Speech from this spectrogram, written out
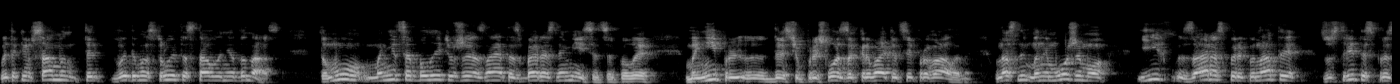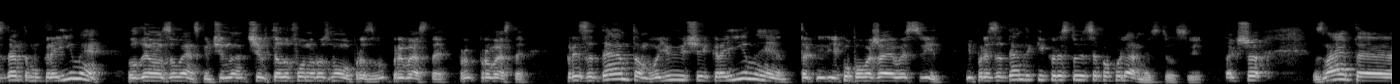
Ви таким самим ви демонструєте ставлення до нас. Тому мені це болить уже, знаєте, з березня місяця, коли мені при- дещо прийшлось закривати ці прогалини. У нас не, ми не можемо їх зараз переконати зустрітися з президентом України Володимиром Зеленським чи на чи в телефонну розмову проз- привести про- провести президентом воюючої країни, так яку поважає весь світ, і президент, який користується популярністю у світі. Так що, знаєте,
